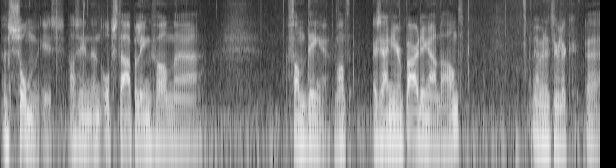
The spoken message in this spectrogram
een som is. Als in een opstapeling van, eh, van dingen. Want er zijn hier een paar dingen aan de hand. We hebben natuurlijk eh,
